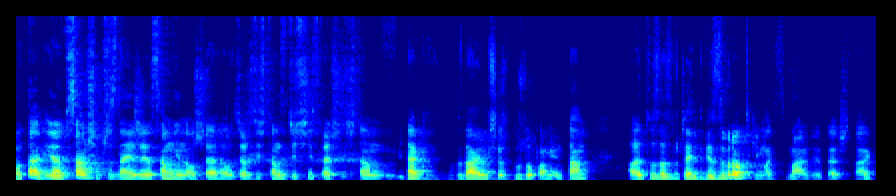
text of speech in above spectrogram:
no tak, ja sam się przyznaję, że ja sam nie noszę, chociaż gdzieś tam z dzieciństwa gdzieś tam i tak wydaje mi się, że dużo pamiętam, ale to zazwyczaj dwie zwrotki maksymalnie też, tak?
